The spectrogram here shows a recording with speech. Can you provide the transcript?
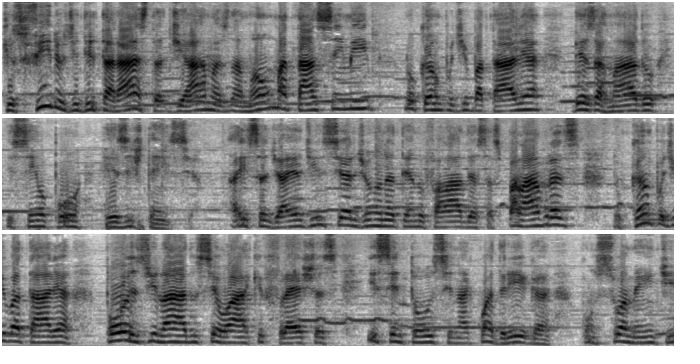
que os filhos de Dhritarashtra, de armas na mão, matassem-me no campo de batalha, desarmado e sem opor resistência. Aí Sanjaya disse Arjuna, tendo falado essas palavras, no campo de batalha, pôs de lado seu arco e flechas e sentou-se na quadriga, com sua mente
